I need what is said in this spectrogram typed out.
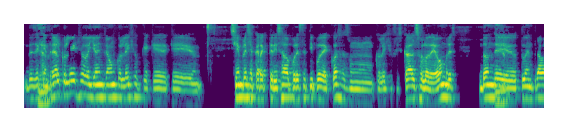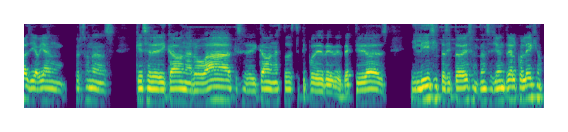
Desde que entré al colegio, yo entré a un colegio que, que, que, siempre se ha caracterizado por este tipo de cosas, un colegio fiscal solo de hombres, donde tú entrabas y habían personas que se dedicaban a robar, que se dedicaban a todo este tipo de, de, de actividades ilícitas y todo eso. Entonces yo entré al colegio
